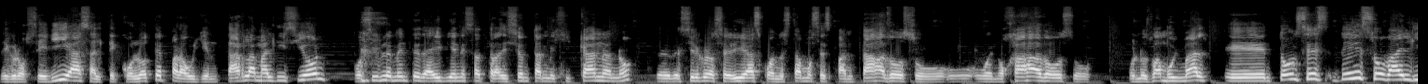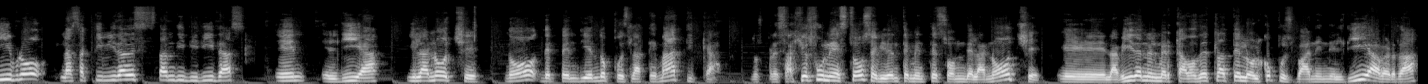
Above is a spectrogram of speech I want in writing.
de groserías al tecolote para ahuyentar la maldición. Posiblemente de ahí viene esa tradición tan mexicana, ¿no? De decir groserías cuando estamos espantados o, enojados o, nos va muy mal. Eh, entonces, de eso va el libro. Las actividades están divididas en el día y la noche, ¿no? Dependiendo pues la temática. Los presagios funestos evidentemente son de la noche. Eh, la vida en el mercado de Tlatelolco pues van en el día, ¿verdad?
